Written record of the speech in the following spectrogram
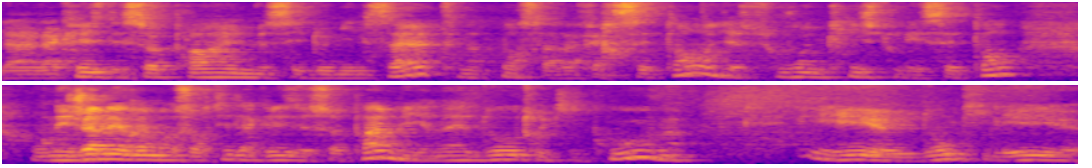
la, crise des subprimes, c'est 2007, maintenant ça va faire 7 ans, il y a souvent une crise tous les 7 ans. On n'est jamais vraiment sorti de la crise des subprimes, mais il y en a d'autres qui couvent, et euh, donc euh,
